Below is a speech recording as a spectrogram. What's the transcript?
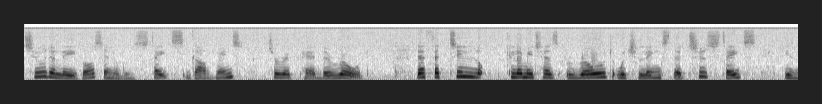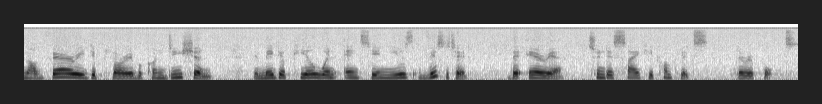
to the Lagos and Ogun States governments to repair the road. The 13 kilometers road which links the two states is in a very deplorable condition. They made appeal when NTA News visited the area. Tunde Saiki completes the report.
